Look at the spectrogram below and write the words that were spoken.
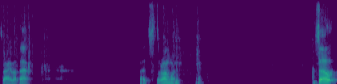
sorry about that. That's the wrong one. So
